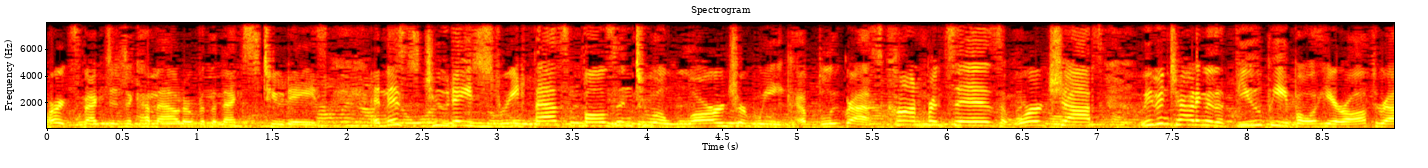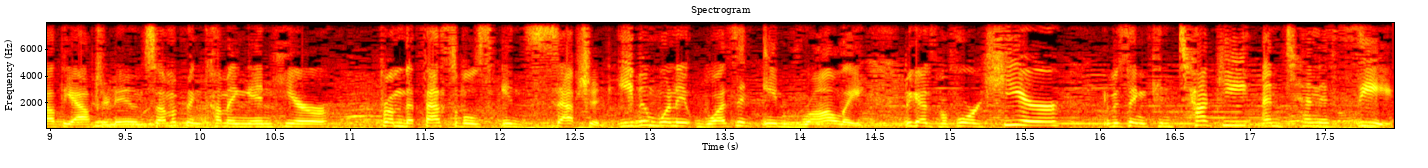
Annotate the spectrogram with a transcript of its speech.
are expected to come out over the next two days. And this two day street fest falls into a larger week of bluegrass conferences and workshops. We've been chatting with a few people here all throughout the afternoon. Some have been coming coming in here from the festival's inception, even when it wasn't in Raleigh. Because before here, it was in Kentucky and Tennessee.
